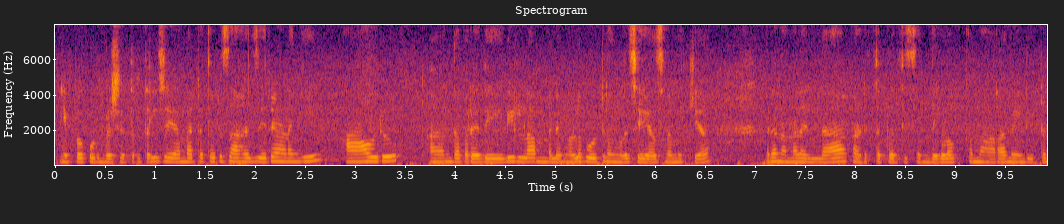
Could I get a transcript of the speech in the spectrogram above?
ഇനിയിപ്പോൾ കുടുംബക്ഷേത്രത്തിൽ ചെയ്യാൻ പറ്റാത്തൊരു സാഹചര്യമാണെങ്കിൽ ആ ഒരു എന്താ പറയുക ദേവിയുള്ള അമ്പലങ്ങളിൽ പോയിട്ട് നിങ്ങൾ ചെയ്യാൻ ശ്രമിക്കുക. പിന്നെ നമ്മളെല്ലാ കടുത്ത പ്രതിസന്ധികളൊക്കെ മാറാൻ വേണ്ടിയിട്ട്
